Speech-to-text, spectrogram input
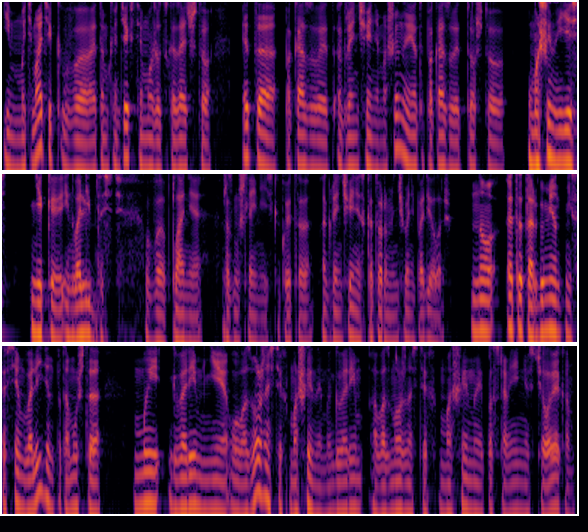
И математик в этом контексте может сказать, что это показывает ограничение машины, и это показывает то, что у машины есть некая инвалидность в плане размышлений, есть какое-то ограничение, с которым ничего не поделаешь. Но этот аргумент не совсем валиден, потому что мы говорим не о возможностях машины, мы говорим о возможностях машины по сравнению с человеком.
